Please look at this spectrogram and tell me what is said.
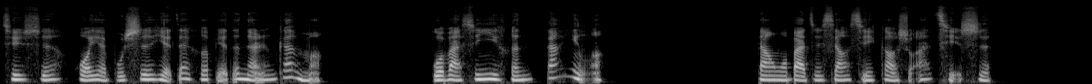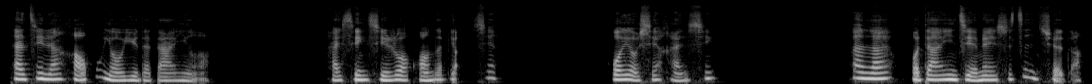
其实我也不是也在和别的男人干吗？我把心一横，答应了。当我把这消息告诉阿奇时，他竟然毫不犹豫的答应了，还欣喜若狂的表现。我有些寒心。看来我答应姐妹是正确的。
